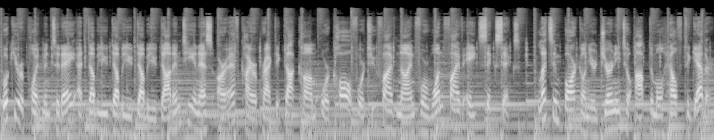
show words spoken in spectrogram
Book your appointment today at www.mtnsrfchiropractic.com or call 4259 415 Let's embark on your journey to optimal health together.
